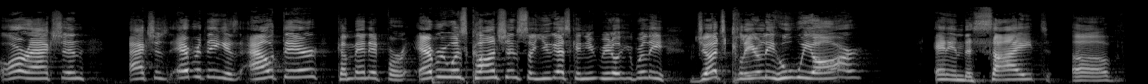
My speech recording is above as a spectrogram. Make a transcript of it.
our action actions, everything is out there, commended for everyone's conscience, so you guys can really, really judge clearly who we are and in the sight of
